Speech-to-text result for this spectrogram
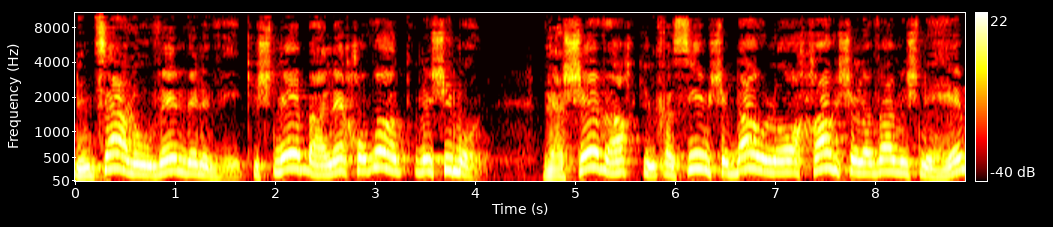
נמצא ראובן ולוי כשני בעלי חובות לשמעון. והשבח כנכסים שבאו לו אחר שלווה משניהם,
